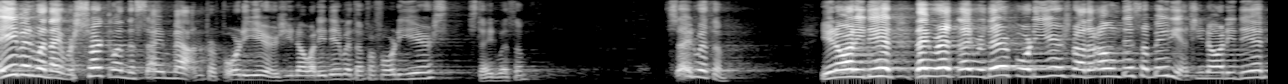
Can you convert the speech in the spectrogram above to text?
Even when they were circling the same mountain for 40 years, you know what he did with them for 40 years? Stayed with them. Stayed with them. You know what he did? They were, they were there 40 years by their own disobedience. You know what he did?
